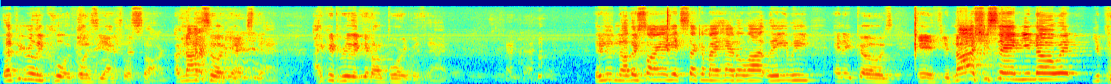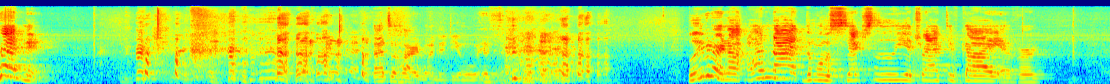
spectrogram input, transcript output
That'd be really cool if it was the actual song. I'm not so against that. I could really get on board with that. There's another song I get stuck in my head a lot lately, and it goes, If you're nauseous and you know it, you're pregnant. That's a hard one to deal with. Believe it or not, I'm not the most sexually attractive guy ever,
